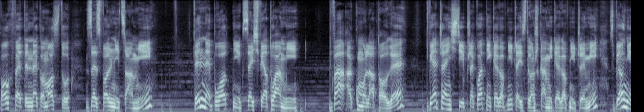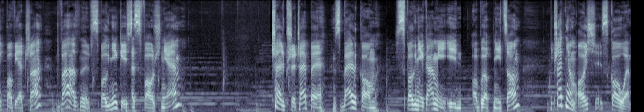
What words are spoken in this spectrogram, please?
pochwę tylnego mostu ze zwolnicami, tylny błotnik ze światłami, dwa akumulatory, dwie części przekładni kierowniczej z drążkami kierowniczymi, zbiornik powietrza, dwa wsporniki ze stworzniem, szel przyczepy z belką, spornikami i obrotnicą i przednią oś z kołem.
